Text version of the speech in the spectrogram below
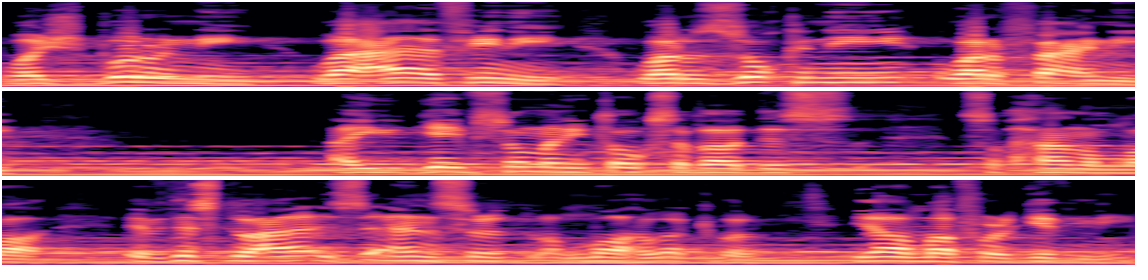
wajburni, wa'afini, warzuqni, warfa'ni. I gave so many talks about this Subhanallah. If this dua is answered, Allahu Akbar. Ya Allah, forgive me.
